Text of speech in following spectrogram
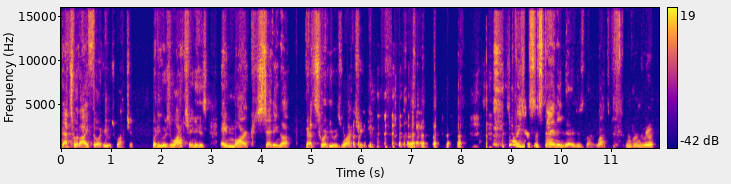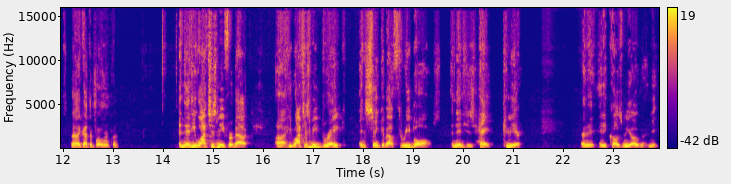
That's what I thought he was watching. What he was watching is a mark setting up. That's what he was watching. so he's just standing there, just like watch. I got the ball. And then he watches me for about, uh, he watches me break and sink about three balls. And then his, hey, come here. And he, and he calls me over and he,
